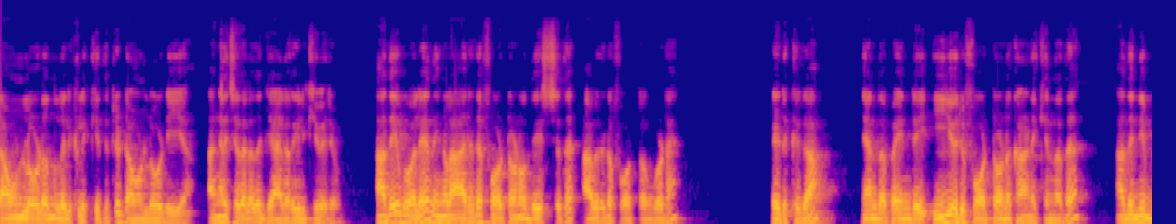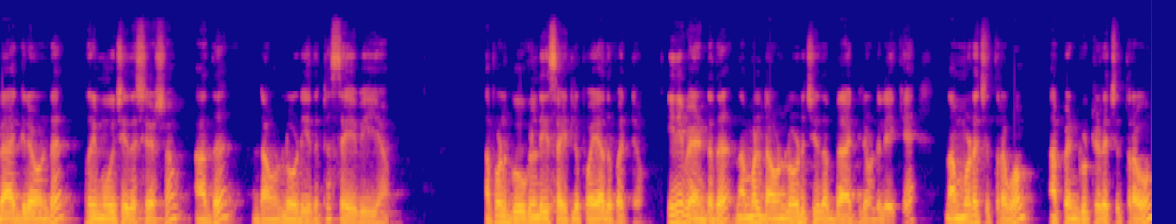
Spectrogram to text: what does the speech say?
ഡൗൺലോഡ് എന്നുള്ളതിൽ ക്ലിക്ക് ചെയ്തിട്ട് ഡൗൺലോഡ് ചെയ്യുക. അങ്ങനെ ചെയ്താൽ അത് ഗാലറിയിലേക്ക് വരും. അതേപോലെ നിങ്ങൾ ആരുടെ ഫോട്ടോ ആണ് ഉദ്ദേശിച്ചത് അവരുടെ ഫോട്ടോയും കൂടെ എടുക്കുക. ഞാൻ എന്താ എന്റെ ഈ ഒരു ഫോട്ടോ ആണ് കാണിക്കുന്നത്. അതിന്റെ ബാക്ക്ഗ്രൗണ്ട് റിമൂവ് ചെയ്ത ശേഷം അത് ഡൗൺലോഡ് ചെയ്തിട്ട് സേവ് ചെയ്യാം. അപ്പോൾ ഗൂഗിളിന്റെ ഈ സൈറ്റിൽ പോയാൽ അത് പറ്റും. ഇനി വേണ്ടത് നമ്മൾ ഡൗൺലോഡ് ചെയ്ത ബാക്ക്ഗ്രൗണ്ടിലേക്ക് നമ്മുടെ ചിത്രവും ആ പെൺകുട്ടിയുടെ ചിത്രവും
